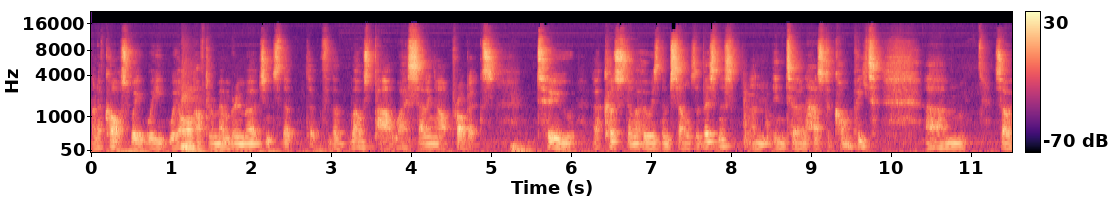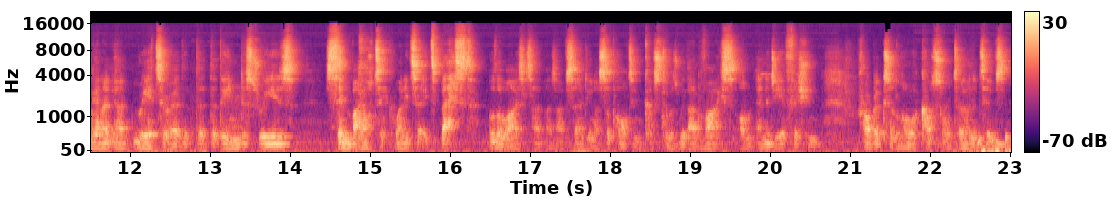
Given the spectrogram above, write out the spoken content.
And of course, we, we, we all have to remember in merchants that, that for the most part, we're selling our products to a customer who is themselves a business and in turn has to compete. Um, so again, I, I reiterate that, that, that, the industry is symbiotic when it's at its best. Otherwise, as, I, as I've said, you know, supporting customers with advice on energy efficient products and lower cost alternatives,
